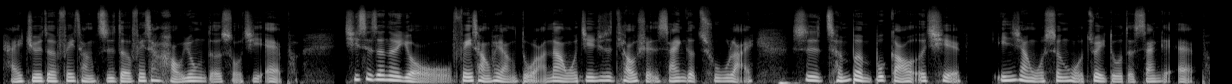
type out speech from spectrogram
还觉得非常值得、非常好用的手机 App。其实真的有非常非常多啦。那我今天就是挑选三个出来，是成本不高，而且影响我生活最多的三个 App。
